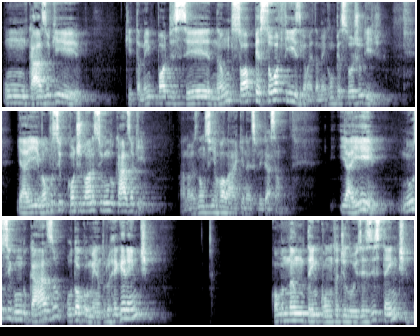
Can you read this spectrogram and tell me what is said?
um caso que, que também pode ser não só pessoa física, mas também com pessoa jurídica. E aí, vamos continuar no segundo caso aqui, para nós não se enrolar aqui na explicação. E aí, no segundo caso, o documento do requerente, como não tem conta de luz existente,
